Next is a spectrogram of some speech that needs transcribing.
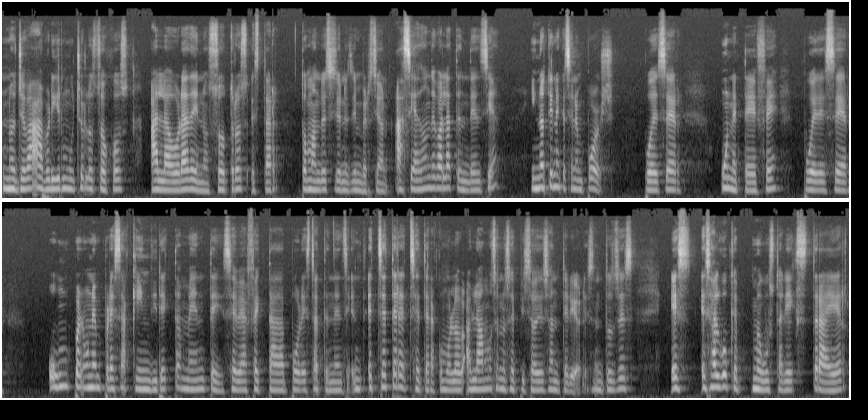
nos lleva a abrir mucho los ojos a la hora de nosotros estar tomando decisiones de inversión. ¿Hacia dónde va la tendencia? Y no tiene que ser en Porsche. Puede ser un ETF, puede ser una empresa que indirectamente se ve afectada por esta tendencia, etcétera, etcétera, como lo hablábamos en los episodios anteriores. Entonces, es, es algo que me gustaría extraer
